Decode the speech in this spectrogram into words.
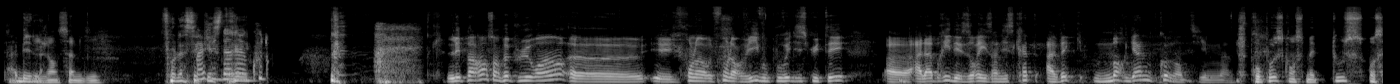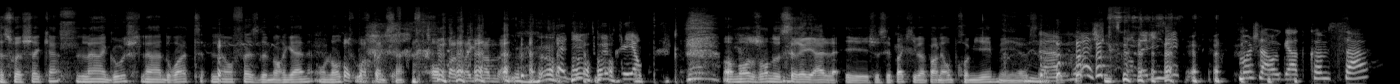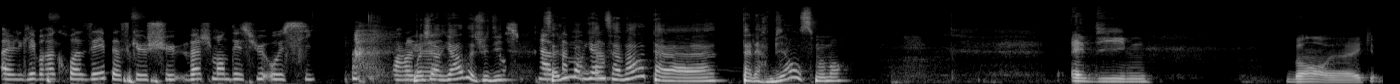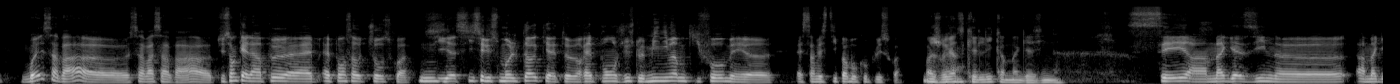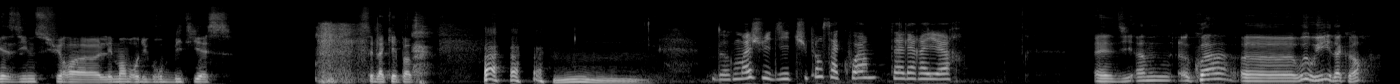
Habile. Les gens de samedi. Faut la Moi, je donne séquestrer. un coup de Les parents sont un peu plus loin euh, et ils font, leur, ils font leur vie. Vous pouvez discuter euh, à l'abri des oreilles indiscrètes avec Morgane Coventine. Je propose qu'on se mette tous, on s'assoit chacun, l'un à gauche, l'un à droite, l'un en face de Morgane, on l'entoure comme ça, En pentagramme. En mangeant nos céréales. Et je sais pas qui va parler en premier, mais euh, ça Bah, moi, je suis scandalisée. Moi, je la regarde comme ça, avec les bras croisés, parce que je suis vachement déçue aussi. Moi, le- je la regarde et je lui dis Salut. Morgane, ça va? T'as t'as l'air bien en ce moment. Elle dit Bon, euh, ouais, ça va, euh, ça va, ça va. Tu sens qu'elle est un peu. Elle, elle pense à autre chose, quoi. Mm. Si, si c'est du small talk, elle te répond juste le minimum qu'il faut, mais euh, elle s'investit pas beaucoup plus, quoi. Moi, je regarde ce qu'elle lit comme magazine. C'est un magazine, euh, un magazine sur euh, les membres du groupe BTS. C'est de la K-pop. Hmm. Donc moi, je lui dis, tu penses à quoi? T'as l'air ailleurs. Elle dit Hum, euh, Quoi? Euh, Oui, oui, d'accord.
